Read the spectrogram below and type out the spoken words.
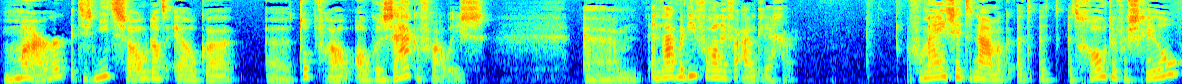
Maar het is niet zo dat elke uh, topvrouw ook een zakenvrouw is. Um, en laat me die vooral even uitleggen. Voor mij zit er namelijk het, het, het grote verschil.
